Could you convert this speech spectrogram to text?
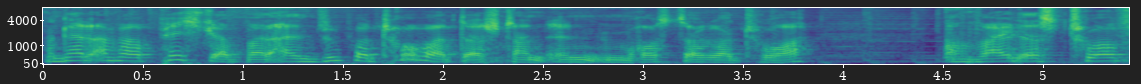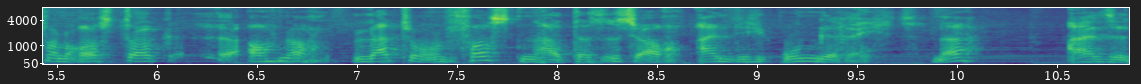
Und er hat einfach Pech gehabt, weil ein super Torwart da stand in, im Rostocker Tor. Und weil das Tor von Rostock äh, auch noch Latte und Pfosten hat, das ist ja auch eigentlich ungerecht. Ne? Also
